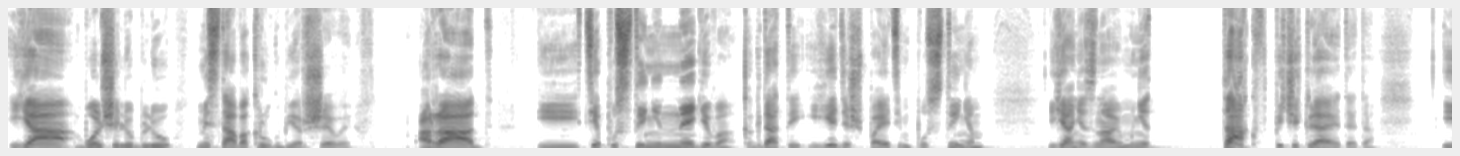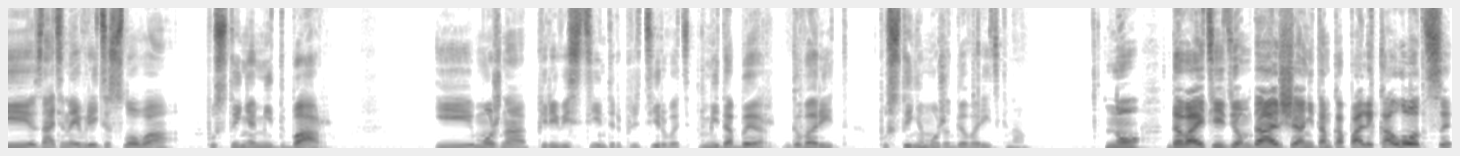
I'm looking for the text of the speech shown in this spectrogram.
я больше люблю места вокруг Бершевы. Арад и те пустыни Негева. Когда ты едешь по этим пустыням, я не знаю, мне так впечатляет это. И знаете, на иврите слово пустыня Мидбар. И можно перевести, интерпретировать Мидабер, говорит. Пустыня может говорить к нам. Но давайте идем дальше. Они там копали колодцы,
